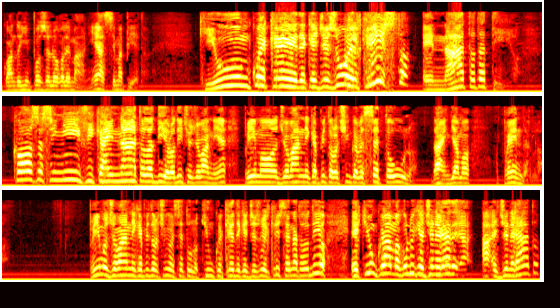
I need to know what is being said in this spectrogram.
quando gli impose loro le mani, eh, assieme a Pietro, chiunque crede che Gesù è il Cristo è nato da Dio. Cosa significa è nato da Dio? Lo dice Giovanni, eh? Primo Giovanni capitolo 5 versetto 1. Dai, andiamo a prenderlo. Primo Giovanni capitolo 5 versetto 1. Chiunque crede che Gesù è il Cristo è nato da Dio e chiunque ama colui che ha generato, ha, generato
